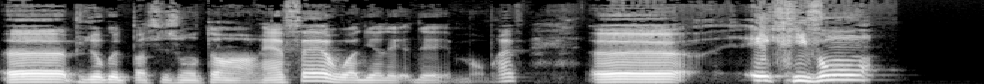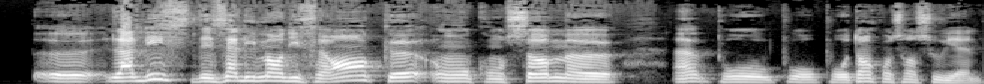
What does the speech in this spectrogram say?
plutôt que de passer son temps à rien faire ou à dire des, des bon, bref. Euh, écrivons euh, la liste des aliments différents que on consomme euh, hein, pour, pour, pour autant qu'on s'en souvienne.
